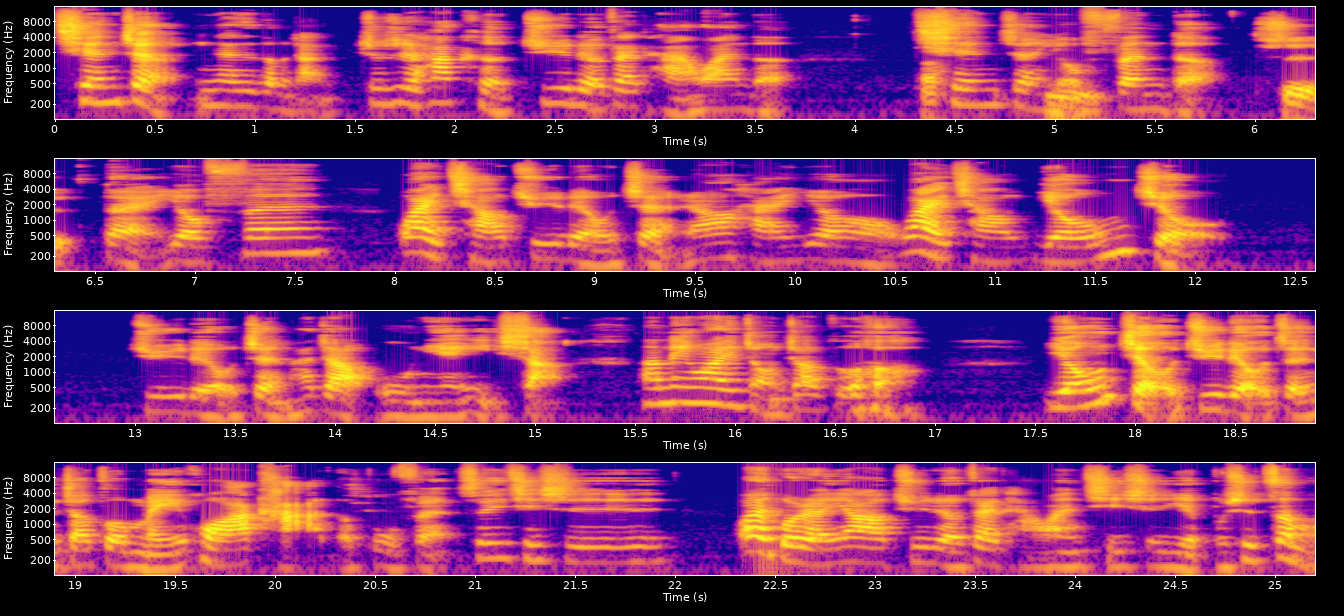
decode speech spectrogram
签证应该是这么讲，就是他可居留在台湾的签证有分的，是。对，有分外侨居留证，然后还有外侨永久居留证，它叫五年以上。那另外一种叫做 永久居留证，叫做梅花卡的部分。所以其实外国人要居留在台湾，其实也不是这么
